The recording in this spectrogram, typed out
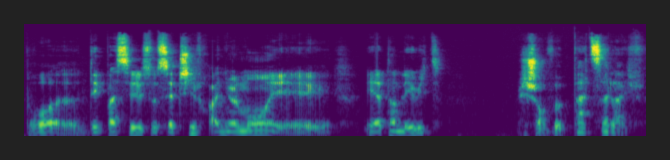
pour euh, dépasser ce 7 chiffres annuellement et, atteindre les 8. J'en veux pas de sa life.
